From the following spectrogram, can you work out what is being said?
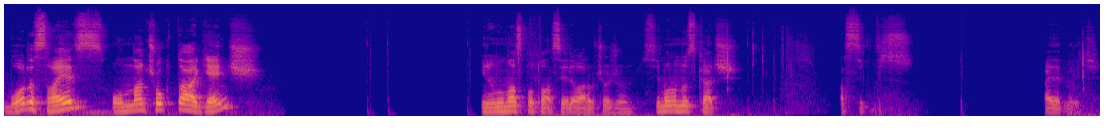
Bu arada Saez ondan çok daha genç. İnanılmaz potansiyeli var bu çocuğun. Simon'un hız kaç? Az siktir. Kaydetmedik.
